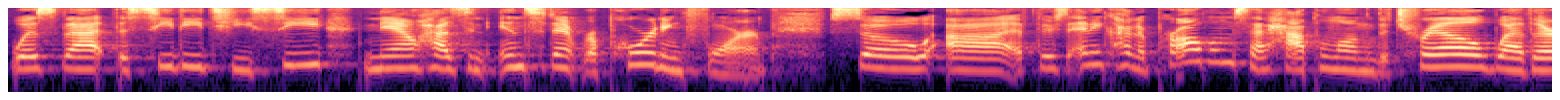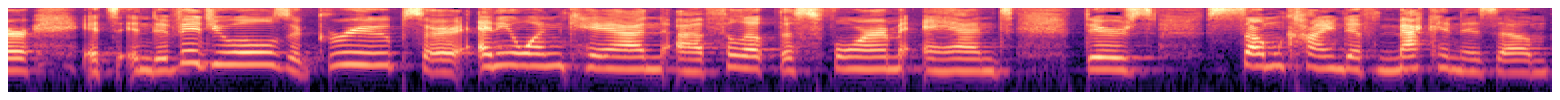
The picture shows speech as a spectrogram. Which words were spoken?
was that the CDTC now has an incident reporting form. So uh, if there's any kind of problems that happen along the trail, whether it's individuals or groups or anyone can uh, fill out this form, and there's some kind of mechanism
